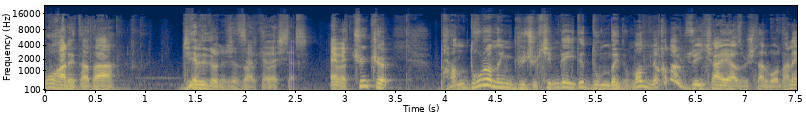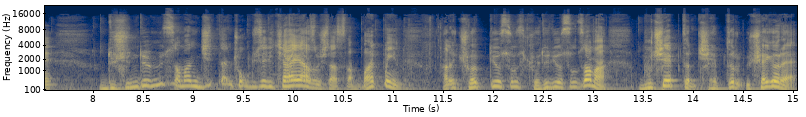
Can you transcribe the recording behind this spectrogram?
bu haritada geri döneceğiz arkadaşlar. Evet çünkü Pandora'nın gücü kimdeydi? Doom'daydı. Ulan ne kadar güzel hikaye yazmışlar bu arada. Hani düşündüğümüz zaman cidden çok güzel hikaye yazmışlar aslında. Bakmayın hani çöp diyorsunuz kötü diyorsunuz ama bu chapter chapter 3'e göre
